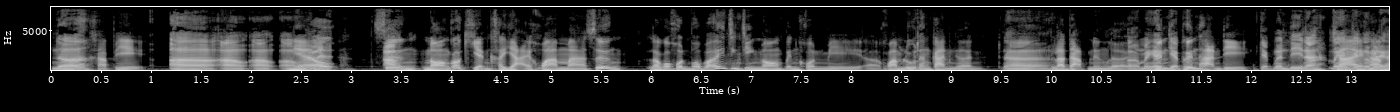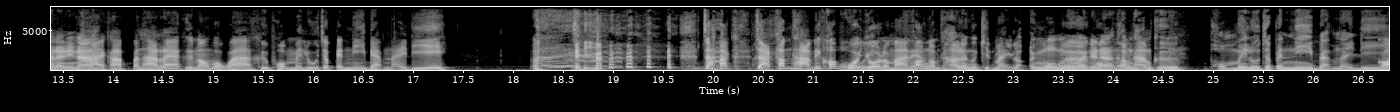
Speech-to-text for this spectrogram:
เออเนาะครับพี่อ่าอ้าวอ้าวอ้าวเนี่ยแล้แหวละซึ่งน้องก็เขียนขยายความมา ซึ่งเราก็ค้นพบว่าเอ้ยจริง ๆ น้องเป็นคนมีเอ่อความรู้ทางการเงินเออระดับหนึ่งเลยเออไม่งั้นพื้เก็บพื้นฐานดี เก็บเงินดีนะ ไม่งั้นเก็บเงินไม่ได้ขนาดนี้นะใช่ครับ ปัญหาแรกคือน้องบอกว่า คือผมไม่รู้จะเป็นหนี้แบบไหนดี จากจากคำถามที่ครอบครัวโยนออกมาเนี่ยฟังคำถามแล้วต้องคิดใหม่อีกแล้วเอ้ยงงเลยเออว่าเดี๋ยวนะงงๆคำถามคือ ผมไม่รู้จะเป็นหนี้แบบไหนดี ก็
